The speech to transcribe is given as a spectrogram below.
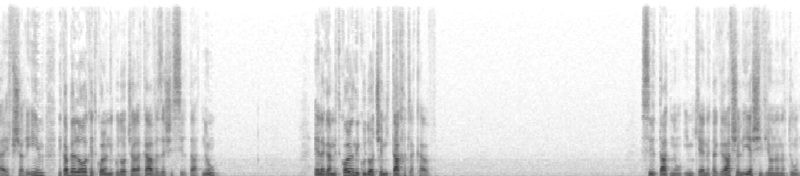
האפשריים, נקבל לא רק את כל הנקודות שעל הקו הזה שסרטטנו, אלא גם את כל הנקודות שמתחת לקו. סרטטנו, אם כן, את הגרף של אי השוויון הנתון.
